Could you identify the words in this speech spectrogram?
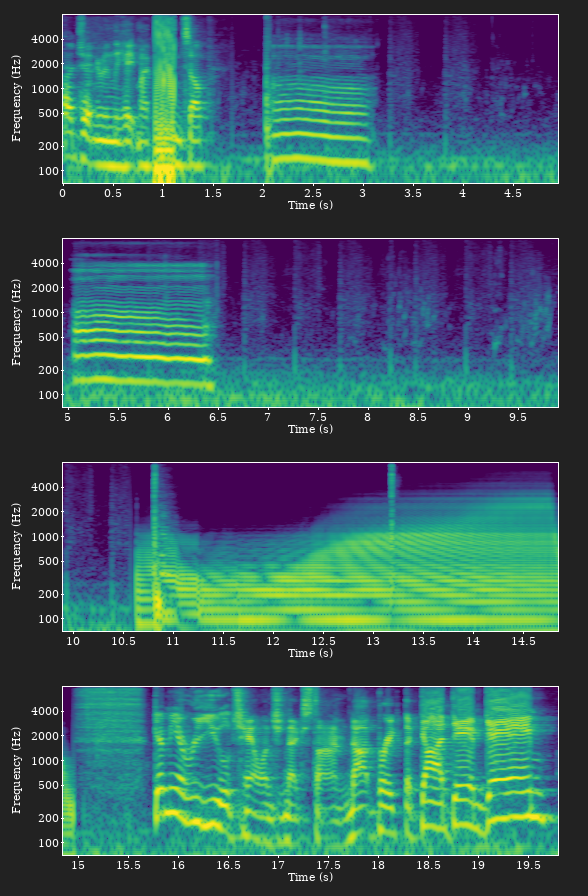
I genuinely hate my fucking self. Oh. Oh. Get me a real challenge next time, not break the goddamn game.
